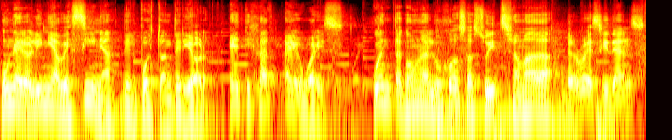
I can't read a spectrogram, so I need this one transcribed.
Una aerolínea vecina del puesto anterior, Etihad Airways cuenta con una lujosa suite llamada The Residence,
